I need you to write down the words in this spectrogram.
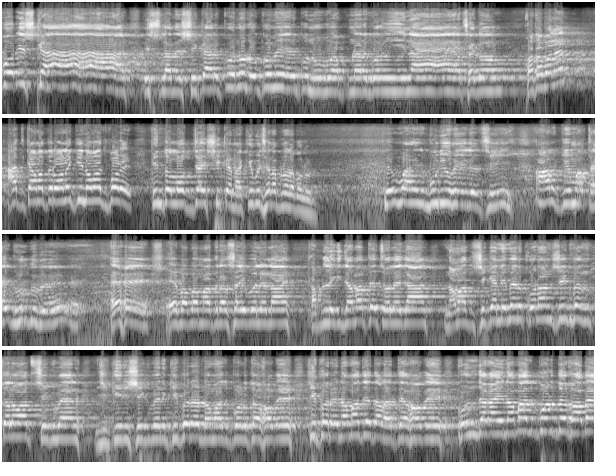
পরিষ্কার, ইসলামের শিকার কোনো রকমের কোনো আপনার গই নাই। আছে গো, কথা বলেন? আজকে আমাদের অনেকেই নামাজ পড়ে, কিন্তু লজ্জায় শিখে না। কি বুঝছেন আপনারা বলুন? বুড়ি হয়ে গেছি, আর কি মাথায় ঢুকবে? এ, বাবা মাদ্রাসাই বলে নয় তাবলিগ জামাতে চলে যান নামাজ শিখে নেবেন কোরআন শিখবেন তেলাওয়াত শিখবেন জিকির শিখবেন কি করে নামাজ পড়তে হবে কি করে নামাজে দাঁড়াতে হবে কোন জায়গায় নামাজ পড়তে হবে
